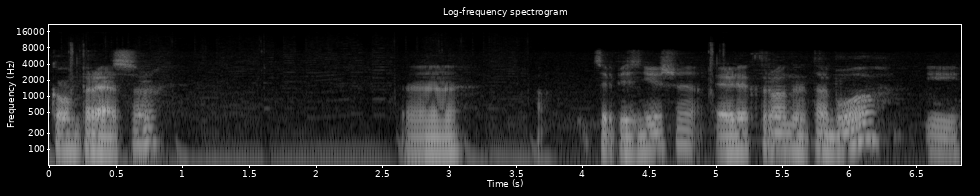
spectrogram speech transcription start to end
компресор. Е, Це пізніше. Електронне табло і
